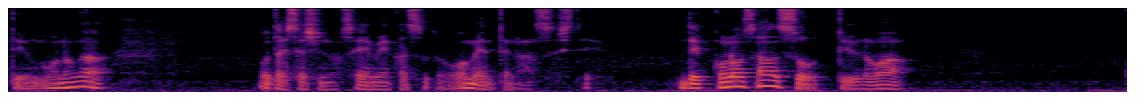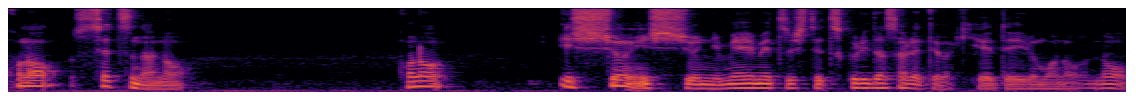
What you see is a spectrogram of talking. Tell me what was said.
ていうものが私たちの生命活動をメンテナンスしている。でこの酸素っていうのはこの刹那のこの一瞬一瞬に明滅して作り出されては消えているものの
